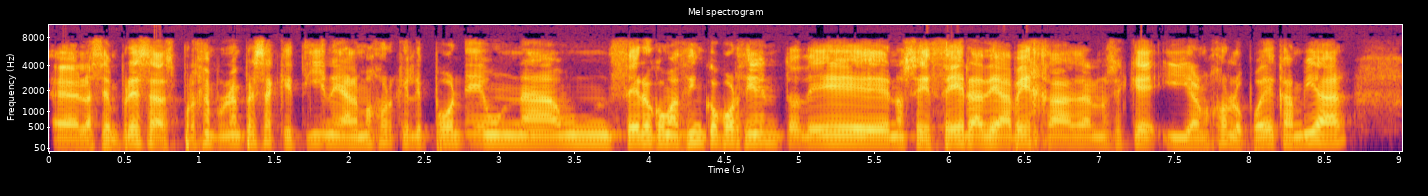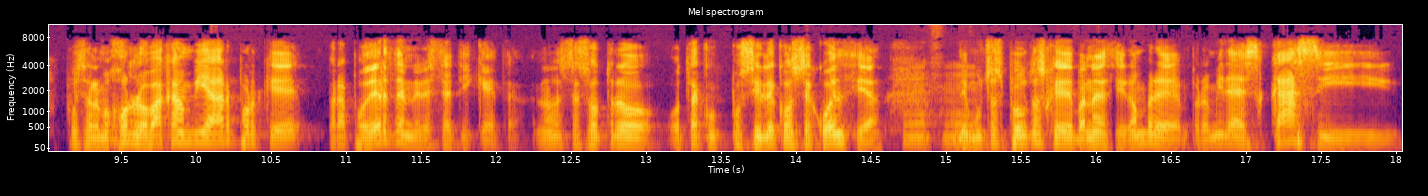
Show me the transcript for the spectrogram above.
eh, las empresas, por ejemplo, una empresa que tiene, a lo mejor que le pone una, un 0,5% de, no sé, cera de abejas, no sé qué, y a lo mejor lo puede cambiar, pues a lo mejor lo va a cambiar porque para poder tener esta etiqueta, ¿no? Esta es otro, otra posible consecuencia de muchos productos que van a decir, hombre, pero mira, es casi,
